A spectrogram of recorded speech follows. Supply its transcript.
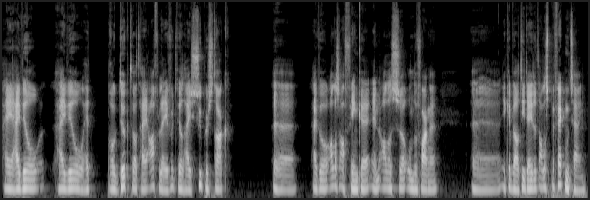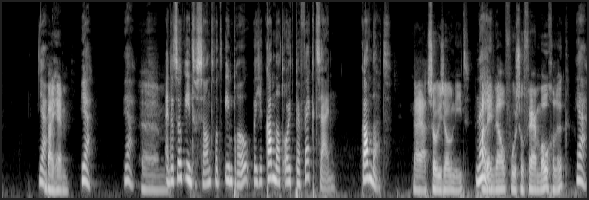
hij, hij, wil, hij wil het product wat hij aflevert, wil hij super strak. eh, hij wil alles afvinken en alles eh, ondervangen. Eh, ik heb wel het idee dat alles perfect moet zijn Ja, bij hem. ja, ja. Ehm, En dat is ook interessant, want impro, weet je, kan dat ooit perfect zijn? Kan dat? nou ja, sowieso niet. Nee. Alleen wel voor zover mogelijk. Ja.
